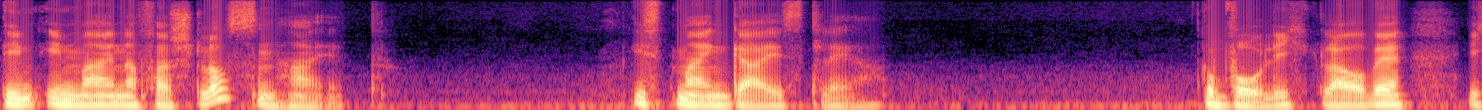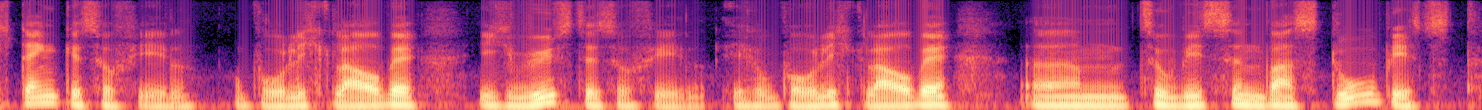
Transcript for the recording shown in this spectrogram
In, in meiner Verschlossenheit ist mein Geist leer. Obwohl ich glaube, ich denke so viel, obwohl ich glaube, ich wüsste so viel, obwohl ich glaube, ähm, zu wissen, was du bist.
